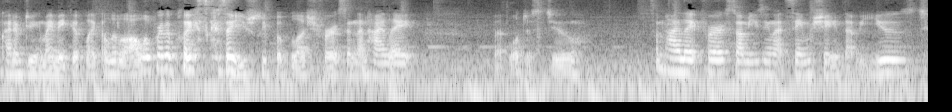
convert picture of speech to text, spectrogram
Kind of doing my makeup like a little all over the place because I usually put blush first and then highlight. But we'll just do some highlight first. So I'm using that same shade that we used.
